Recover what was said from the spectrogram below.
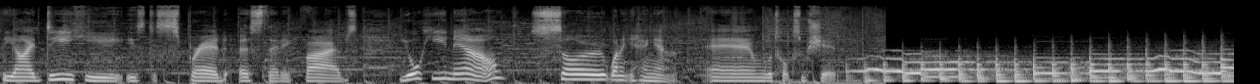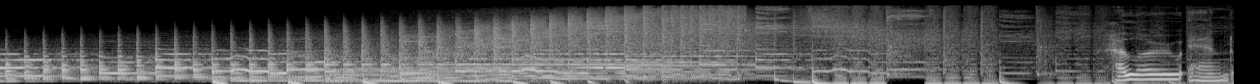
The idea here is to spread aesthetic vibes. You're here now, so why don't you hang out and we'll talk some shit. Hello and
